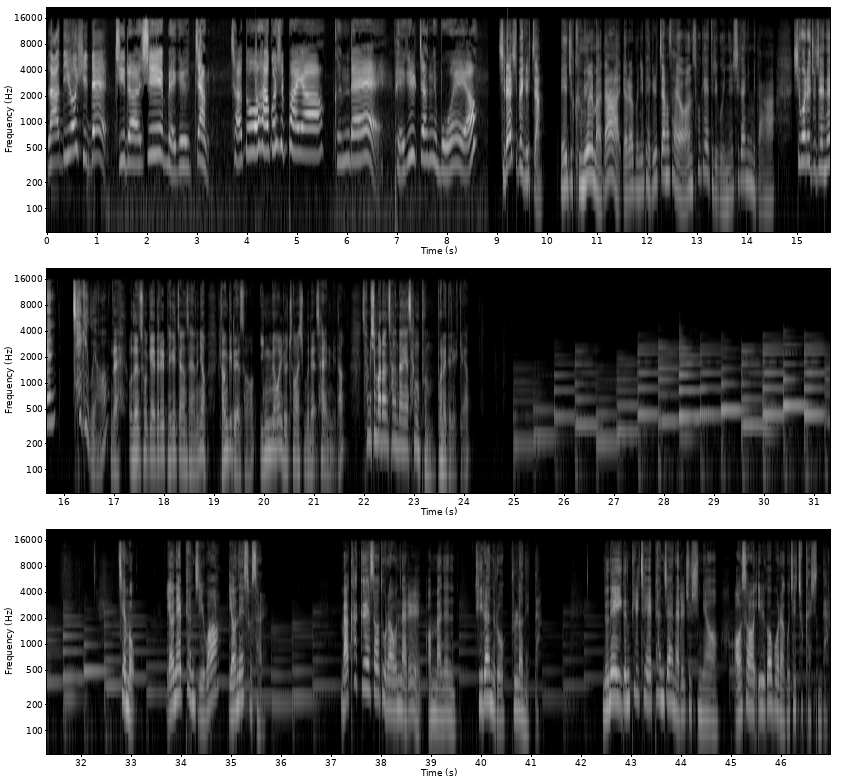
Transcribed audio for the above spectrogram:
라디오 시대 지라시 백일장 저도 하고 싶어요. 근데 백일장이 뭐예요? 지라시 백일장. 매주 금요일마다 여러분이 백일장 사연 소개해드리고 있는 시간입니다. 10월의 주제는 책이고요. 네, 오늘 소개해드릴 백일장 사연은요, 경기도에서 익명을 요청하신 분의 사연입니다. 30만 원 상당의 상품 보내드릴게요. 제목 연애 편지와 연애 소설 막 학교에서 돌아온 나를 엄마는 뒤란으로 불러냈다. 눈에 익은 필체의 편지 하나를 주시며 어서 읽어보라고 재촉하신다.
